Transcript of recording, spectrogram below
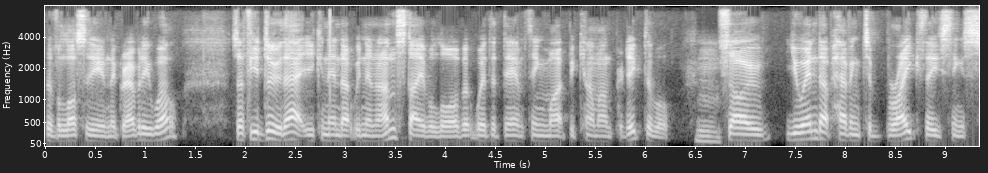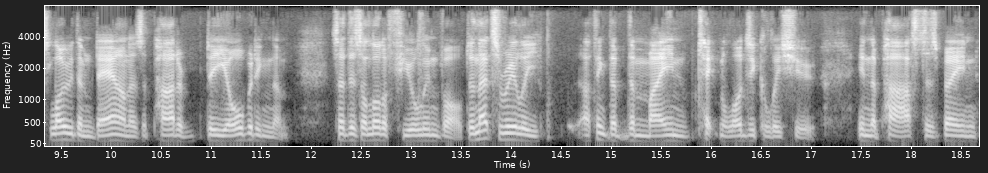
the velocity and the gravity well. So if you do that, you can end up in an unstable orbit where the damn thing might become unpredictable. Hmm. So you end up having to brake these things, slow them down as a part of deorbiting them. So there's a lot of fuel involved, and that's really, I think, the the main technological issue in the past has been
